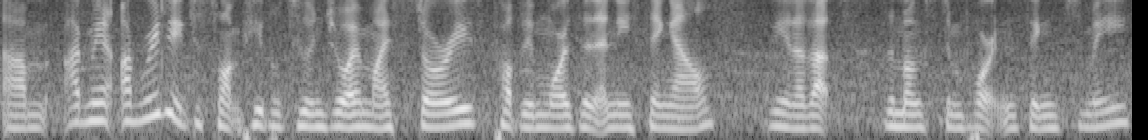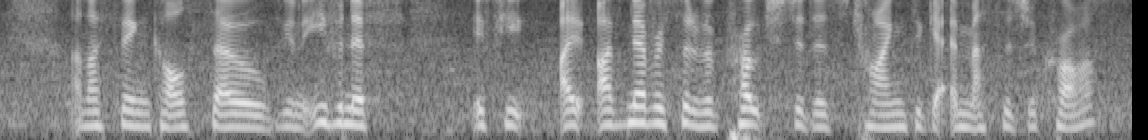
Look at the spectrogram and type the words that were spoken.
um, I mean I really just want people to enjoy my stories probably more than anything else. You know that's the most important thing to me. And I think also you know even if if you I, have never sort of approached it as trying to get a message across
